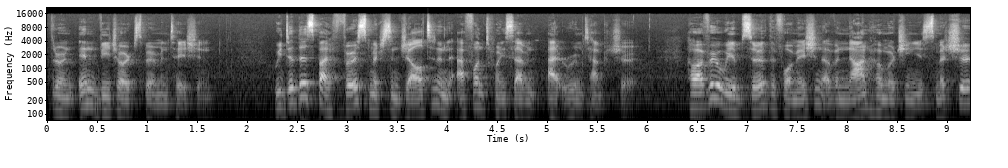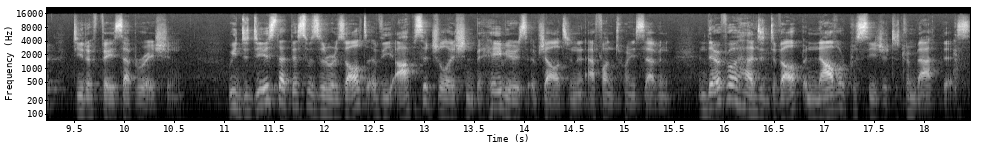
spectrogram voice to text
through an in vitro experimentation. We did this by first mixing gelatin and F127 at room temperature. However, we observed the formation of a non-homogeneous mixture due to phase separation. We deduced that this was a result of the opposite gelation behaviors of gelatin and F127, and therefore had to develop a novel procedure to combat this.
